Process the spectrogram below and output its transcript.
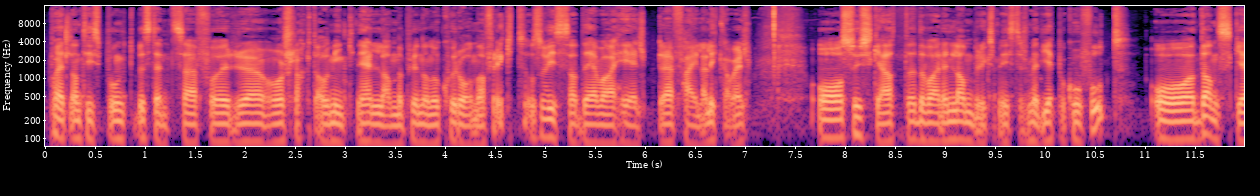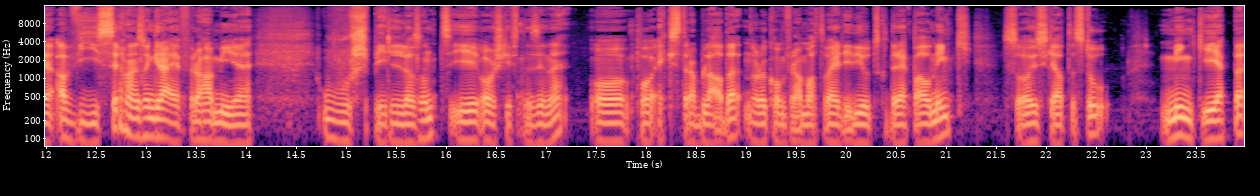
på et eller annet tidspunkt bestemte seg for uh, å slakte alle minkene i hele landet pga. noe koronafrykt, og så viste det seg at det var helt uh, feil allikevel. Og så husker jeg at det var en landbruksminister som het Jeppe Kofot, og danske aviser har en sånn greie for å ha mye ordspill og sånt i overskriftene sine. Og på Ekstrabladet, når det kom fram at det var helt idiotisk å drepe all mink, så husker jeg at det sto Minke-Jeppe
